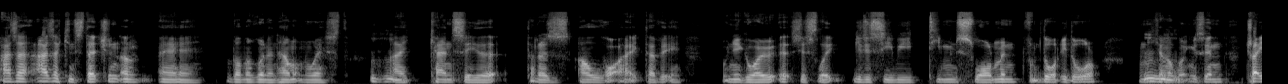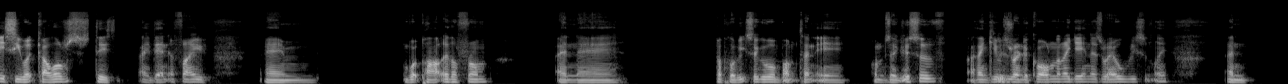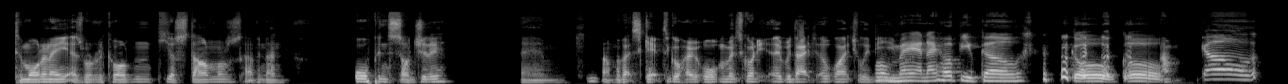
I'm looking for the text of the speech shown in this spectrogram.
as a as a constituent of uh, Rutherglen and Hamilton West, Mhm. I can say that there is a lot of activity. When you go out, it's just like you just see wee teams swarming from door to door. And you kind of Mhm. look and saying, try to see what colours to identify um, what party they're from. And uh, a couple of weeks ago, I bumped into Humza Yousaf. I think he was Mhm. round the corner again as well recently. And tomorrow night, as we're recording, Keir Starmer's having an open surgery. Um, I'm a bit skeptical how open it's going to, it would actually, it will actually be. Oh man, I hope you go. Go, go. I'm, Go.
